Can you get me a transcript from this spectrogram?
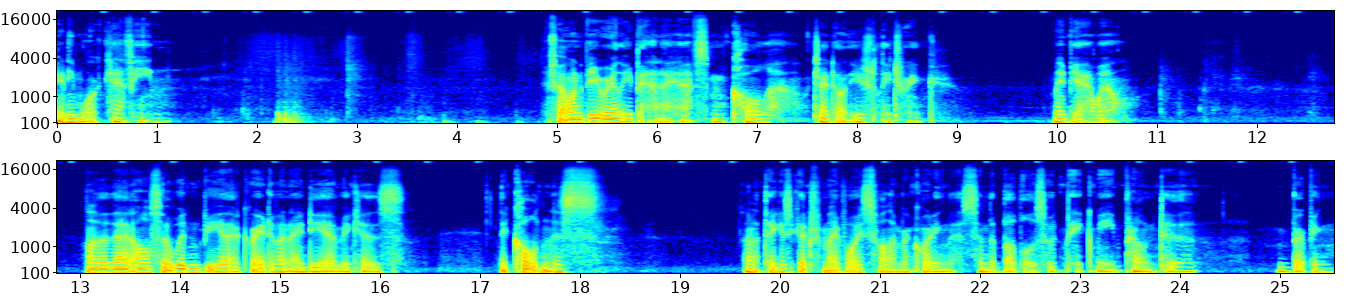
any more caffeine. If I want to be really bad, I have some cola, which I don't usually drink. Maybe I will. Although that also wouldn't be that great of an idea because the coldness I don't think is good for my voice while I'm recording this, and the bubbles would make me prone to burping.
